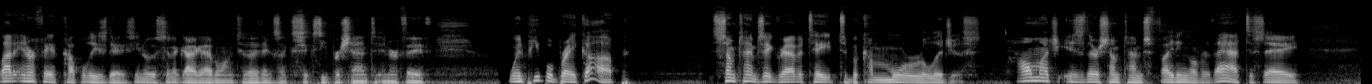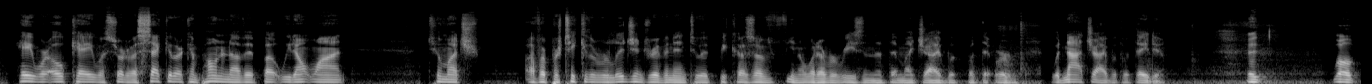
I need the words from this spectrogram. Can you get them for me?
A lot of interfaith couple these days. You know, the synagogue I belong to, I think, is like sixty percent interfaith. When people break up, sometimes they gravitate to become more religious. How much is there sometimes fighting over that to say, hey, we're okay with sort of a secular component of it, but we don't want too much of a particular religion driven into it because of you know whatever reason that they might jibe with what they or would not jibe with what they do. It, well,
